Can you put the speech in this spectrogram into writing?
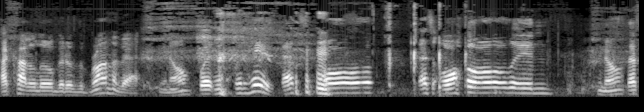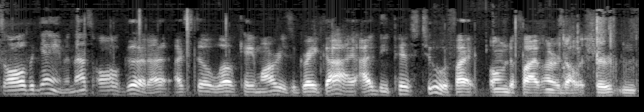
I caught a little bit of the brunt of that, you know. But but hey, that's all. That's all in. You know, that's all the game, and that's all good. I, I still love Kmart. He's a great guy. I'd be pissed too if I owned a five hundred dollar shirt and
